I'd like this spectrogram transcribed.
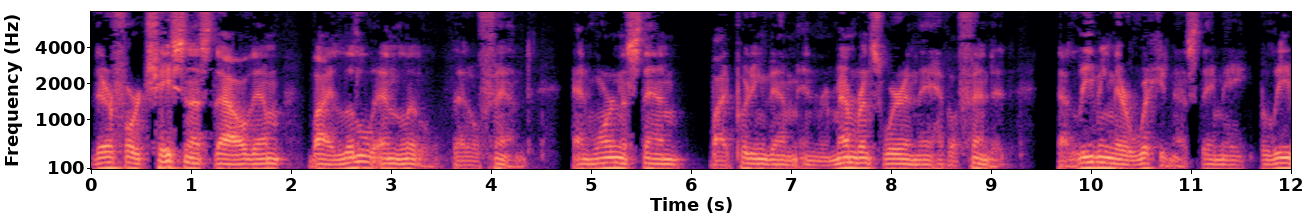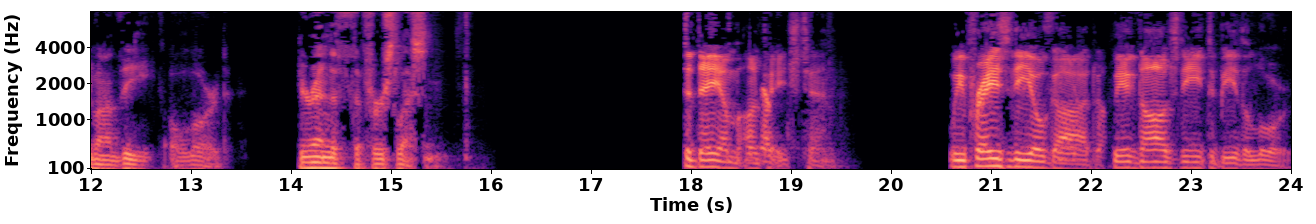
Therefore chastenest thou them by little and little that offend, and warnest them by putting them in remembrance wherein they have offended, that leaving their wickedness they may believe on thee, O Lord. Here endeth the first lesson. Te Deum on page 10. We praise thee, O God. We acknowledge thee to be the Lord.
